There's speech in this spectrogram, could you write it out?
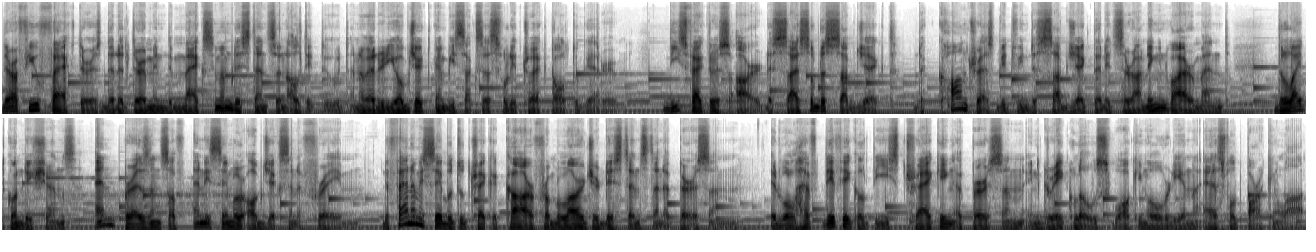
There are a few factors that determine the maximum distance and altitude and whether the object can be successfully tracked altogether. These factors are the size of the subject, the contrast between the subject and its surrounding environment, the light conditions, and presence of any similar objects in the frame. The Phantom is able to track a car from a larger distance than a person. It will have difficulties tracking a person in grey clothes walking over the asphalt parking lot.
